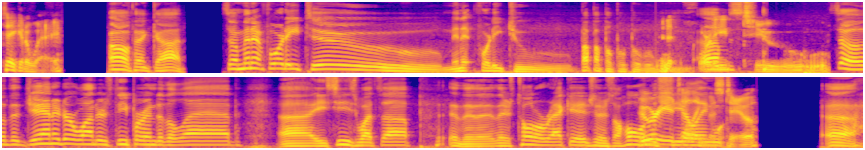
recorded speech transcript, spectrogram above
take it away. Oh, thank God. So, minute 42. Minute 42. Ba-ba-ba-ba-ba-boom. Minute Um, 42. so, the janitor wanders deeper into the lab. Uh, he sees what's up. The- the- there's total wreckage. There's a hole who in are you ceiling. telling this to? Uh,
